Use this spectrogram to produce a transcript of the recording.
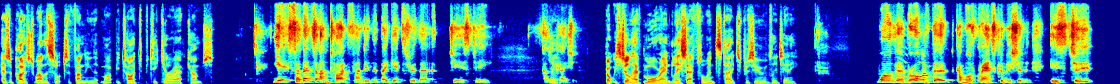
as opposed to other sorts of funding that might be tied to particular outcomes. Yes, yeah, so that's untied funding that they get through the GST allocation. Yeah. But we still have more and less affluent states, presumably, Jenny. Well, the role of the Commonwealth Grants Commission is to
